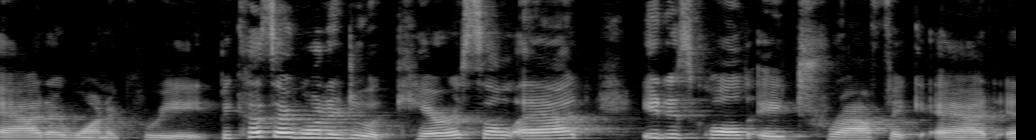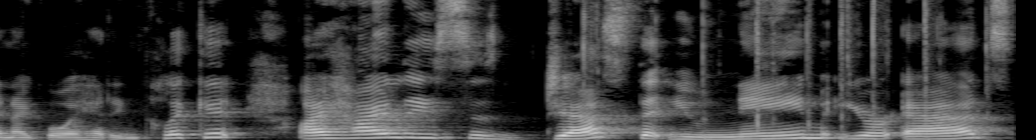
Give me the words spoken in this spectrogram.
ad I want to create. Because because I want to do a carousel ad, it is called a traffic ad and I go ahead and click it. I highly suggest that you name your ads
